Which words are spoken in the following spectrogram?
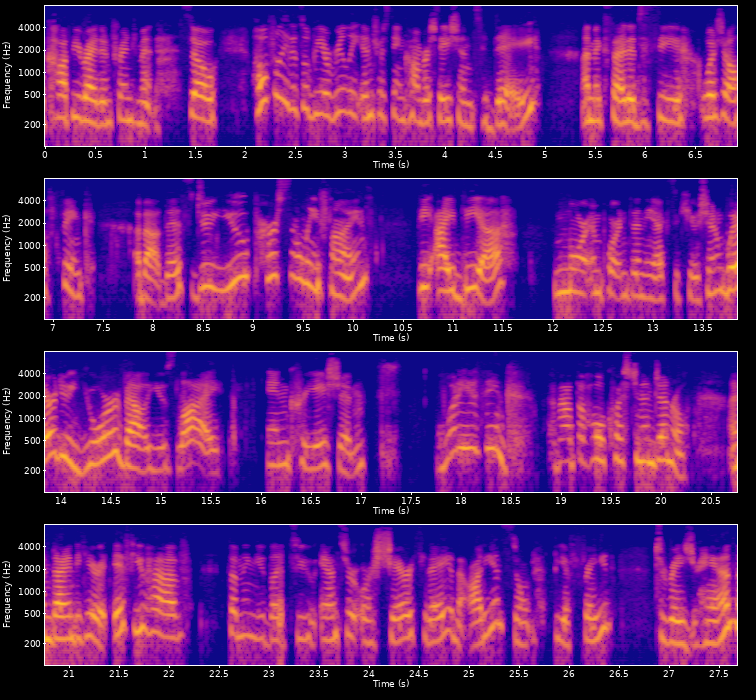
a copyright infringement. So, hopefully, this will be a really interesting conversation today. I'm excited to see what y'all think about this. Do you personally find the idea more important than the execution? Where do your values lie in creation? What do you think about the whole question in general? I'm dying to hear it. If you have something you'd like to answer or share today in the audience, don't be afraid to raise your hand.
